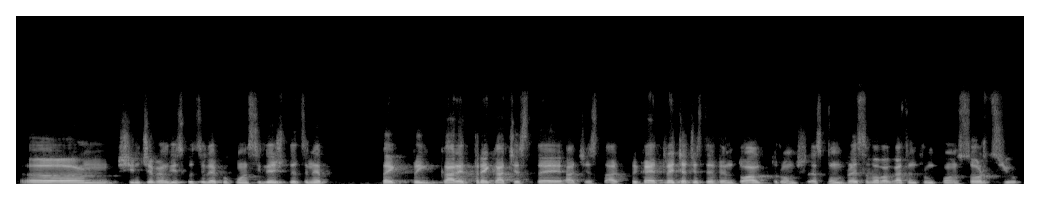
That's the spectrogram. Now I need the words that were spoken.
uh, și începem discuțiile cu consiliile județene pe, prin care trec aceste, acest, prin care trece acest eventual drum și le spun, vreți să vă băgați într-un consorțiu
